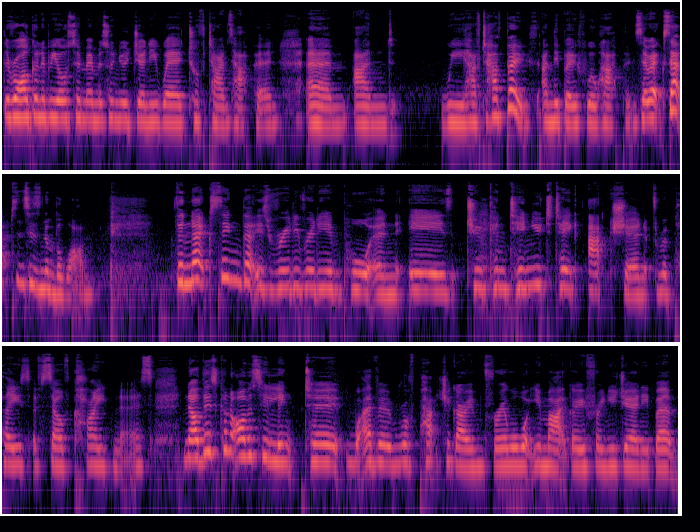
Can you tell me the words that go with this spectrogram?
There are going to be also moments on your journey where tough times happen. Um, and we have to have both and they both will happen. So acceptance is number one. The next thing that is really, really important is to continue to take action from a place of self kindness. Now, this can obviously link to whatever rough patch you're going through or what you might go through in your journey, but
